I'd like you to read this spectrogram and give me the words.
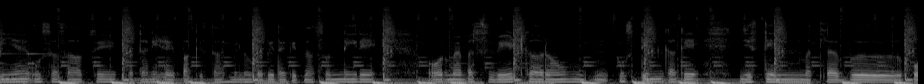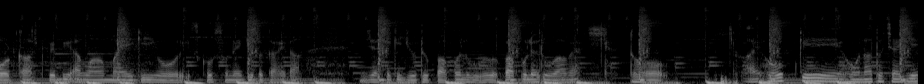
دی ہیں، اس حساب سے پتہ نہیں ہے پاکستان میں لوگ ابھی تک اتنا سن نہیں رہے۔ اور میں بس ویٹ کر رہا ہوں اس دن کا کہ جس دن مطلب پوڈ کاسٹ پہ بھی عوام آئے گی اور اس کو سنے گی باقاعدہ جیسے کہ یوٹیوب پاپولر ہوا ہوا ہے۔ تو آئی ہوپ کہ ہونا تو چاہیے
